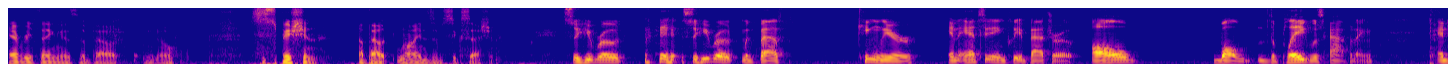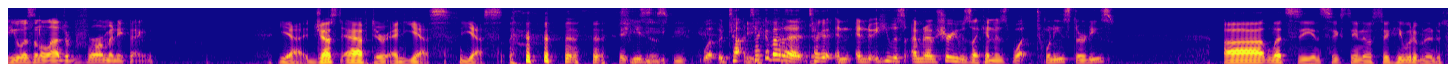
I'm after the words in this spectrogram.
Everything is about, you know, suspicion about lines of succession. So he wrote, so he wrote Macbeth, King Lear, and Antony and Cleopatra all while the plague was happening, and he wasn't allowed to perform anything. Yeah, just after, and yes, yes. Jesus. What, talk, about a talk, and and he was. I mean, I'm sure he was like in his what twenties, thirties. uh, let's see. In 1606, he would have been in his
